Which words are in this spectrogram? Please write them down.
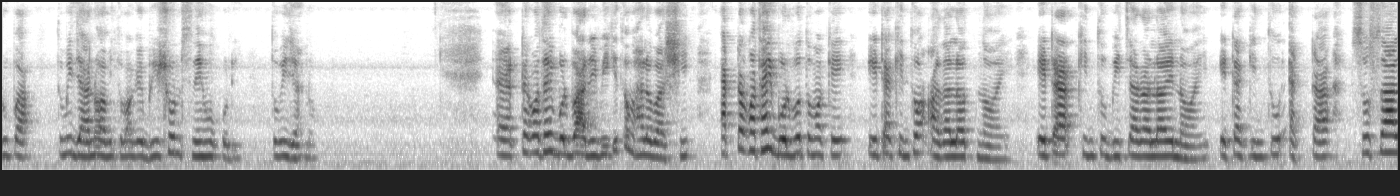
রূপা, তুমি জানো আমি তোমাকে ভীষণ স্নেহ করি, তুমি জানো। একটা কথাই বলব, আর রিমিকে তো ভালোবাসি। একটা কথাই বলব তোমাকে, এটা কিন্তু আদালত নয়, এটা কিন্তু বিচারালয় নয়, এটা কিন্তু একটা সোশ্যাল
